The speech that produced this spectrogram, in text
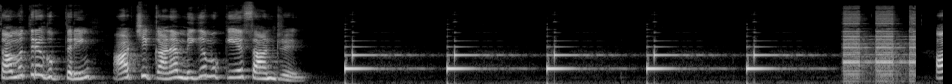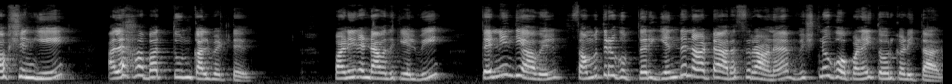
சமுத்திரகுப்தரின் ஆட்சிக்கான மிக முக்கிய சான்று. ஆப்ஷன் ஏ அலகாபாத் தூண் கல்வெட்டு. பனிரெண்டாவது கேள்வி தென்னிந்தியாவில் சமுத்திரகுப்தர் எந்த நாட்டு அரசரான விஷ்ணுகோபனை தோற்கடித்தார்?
